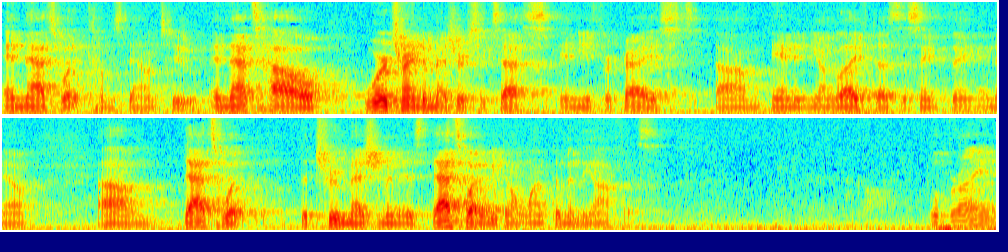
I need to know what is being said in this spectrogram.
And that's what it comes down to. And that's how we're trying to measure success in Youth for Christ. Um, and in Young Life does the same thing, I know. Um, that's what the true measurement is. That's why we don't want them in the office. Well, Brian,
